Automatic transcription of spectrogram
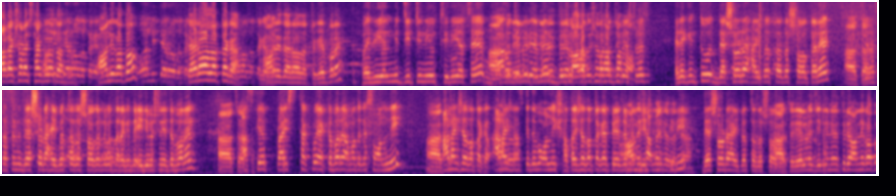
আট একশো আঠাশ থাকবে কত? 13,000। অনলি কত? অনলি তেরো হাজার টাকা। তেরো 13,000 টাকা। অনলি তেরো হাজার টাকা। এরপরে? ভাই আছে। জিবি Realme GT Neo 3 দুশো ছাপ্পান্ন জিবি 12 স্টোরেজ এটা কিন্তু দেড়শো হাইপার চার্জার সহকারে। আচ্ছা। যারা চাচ্ছেন হাইপার চার্জার সহকারে নেবেন তারা কিন্তু এই ডিভাইসটা নিতে পারেন। আচ্ছা আজকে প্রাইস থাকবে একেবারে আমাদের কাছে অনলি আচ্ছা। আঠাইশ হাজার টাকা। আঠাইশ আজকে দেবো অনলি সাতাইশ হাজার টাকায় পেয়ে যাবেন Only 27,000 থ্রি টাকা। হাইপার চার্জার সহকারে আচ্ছা Realme GT new three only কত?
